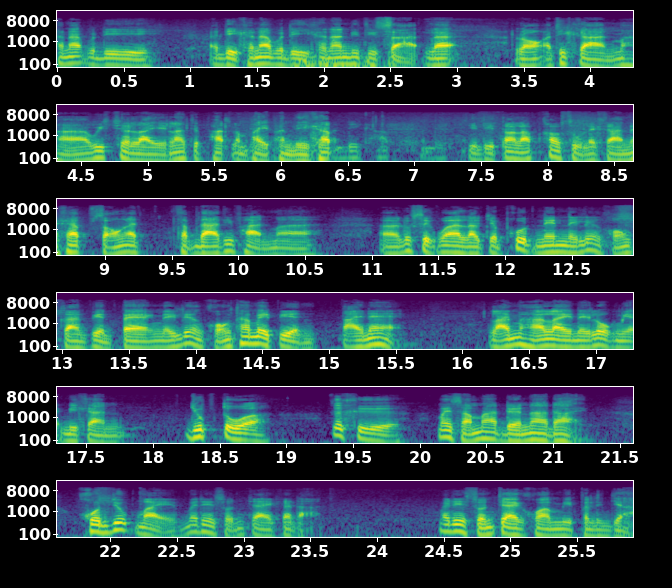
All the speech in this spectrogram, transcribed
คณะบดี อดีตคณะบดี คณะนิติศาสตร์ และรองอธิการมหาวิทยาลัย ราชภัฏลำไพพันธ์ดีครับสวัสดีครับสวัสดียินดีต้อนรับเข้าสู่รายการนะครับสองอาสัปดาห์ที่ผ่านมาเอ่อ รู้สึกว่าเราจะพูดเน้นในเรื่องของการเปลี่ยนแปลงในเรื่องของถ้าไม่เปลี่ยนตายแน่ หลายมหาลัยในโลกเนี่ยมีการยุบตัวก็คือไม่สามารถเดินหน้าได้ คนยุคใหม่ไม่ได้สนใจกระดาษ ไม่ได้สนใจความมีปริญญา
